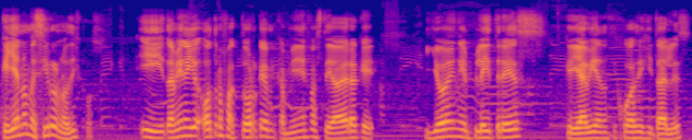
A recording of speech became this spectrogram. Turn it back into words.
que ya no me sirven los discos. Y también hay otro factor que, mí me fastidiaba era que yo en el Play 3, que ya habían juegos digitales,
